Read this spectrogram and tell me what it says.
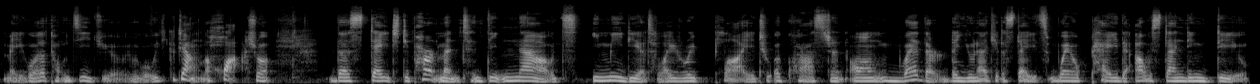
美国的统计局有一个这样的话说：“The State Department did not immediately reply to a question on whether the United States will pay the outstanding due。”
